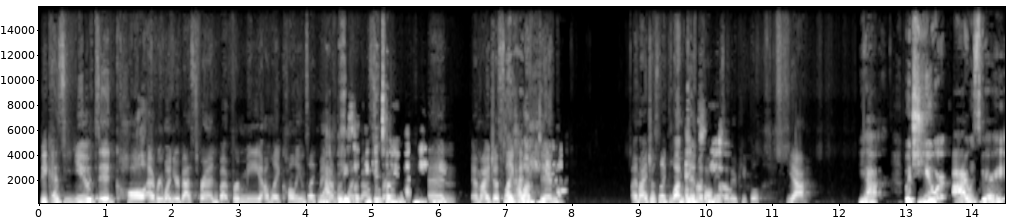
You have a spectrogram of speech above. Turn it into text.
Because you did call everyone your best friend, but for me, I'm like, Colleen's like my yeah, number one I think until friend. you met me, and am I just like lumped in? Am I just like lumped in with Cleo. all these other people? Yeah. Yeah. But you were, I was very,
